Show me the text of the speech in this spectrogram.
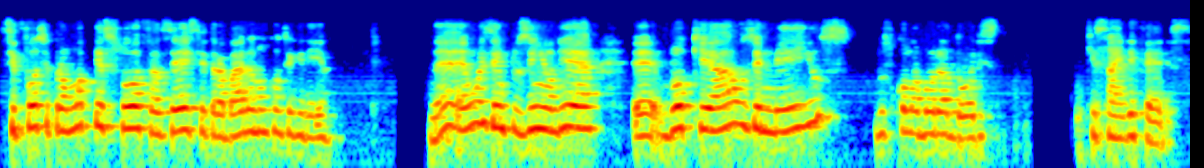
Se fosse para uma pessoa fazer esse trabalho, eu não conseguiria. Né? É um exemplozinho ali, é, é bloquear os e-mails dos colaboradores. que saem de férias.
